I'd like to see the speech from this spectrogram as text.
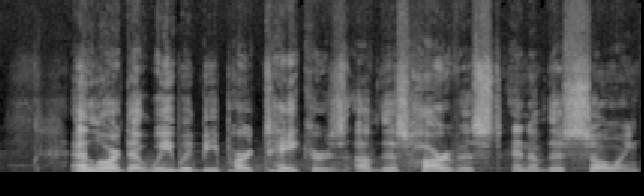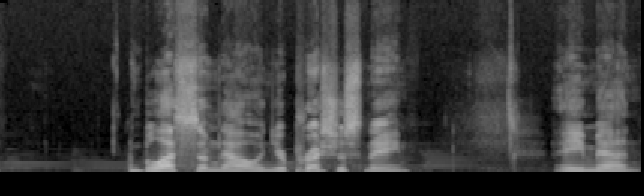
And Lord, that we would be partakers of this harvest and of this sowing. Bless them now in your precious name. Amen.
